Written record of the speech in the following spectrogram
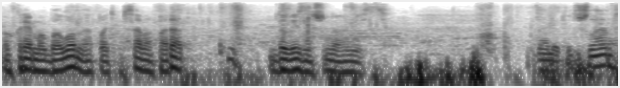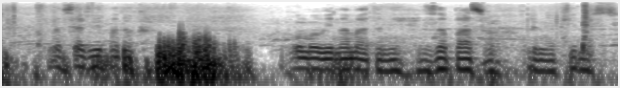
окремо балон, а потім сам апарат до визначеного місця. Далі тут шланг на всяк випадок. Гумовий наматаний з запасом при необхідності.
